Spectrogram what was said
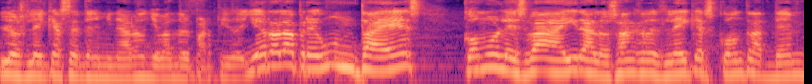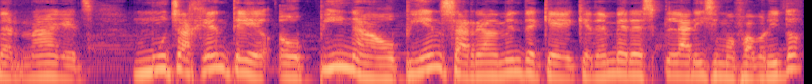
los Lakers se terminaron llevando el partido. Y ahora la pregunta es cómo les va a ir a Los Ángeles Lakers contra Denver Nuggets. Mucha gente opina o piensa realmente que, que, Denver es clarísimo favorito.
